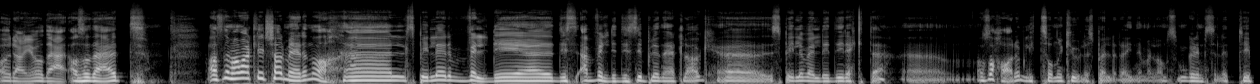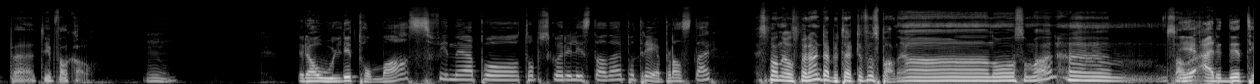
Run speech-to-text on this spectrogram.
og Rayo, det er, altså det er et Altså, de har vært litt sjarmerende, da. Eh, spiller veldig Er veldig disiplinert lag. Spiller veldig direkte. Og så har de litt sånne kule spillere innimellom som glimser litt, type typ Falcao. Raúl de Tomas finner jeg på toppskårerlista der, på tredjeplass der. Spanjolspilleren debuterte for Spania nå som var. Uh, det. RDT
